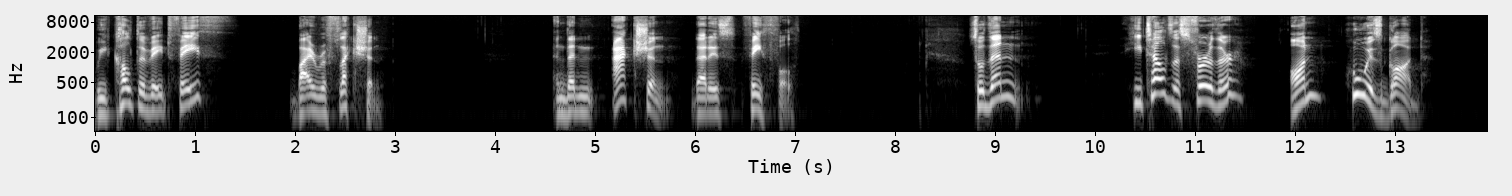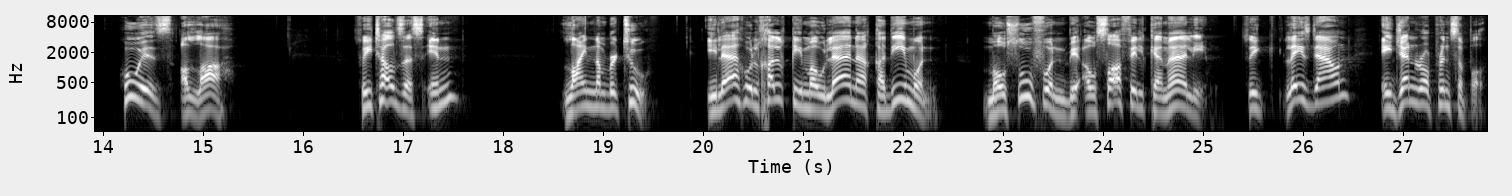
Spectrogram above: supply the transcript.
we cultivate faith by reflection and then action that is faithful. So then he tells us further on who is God, who is Allah. So he tells us in line number two إله الخلق مولانا قديم موصوف بأوصاف الكمال. So he lays down a general principle.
